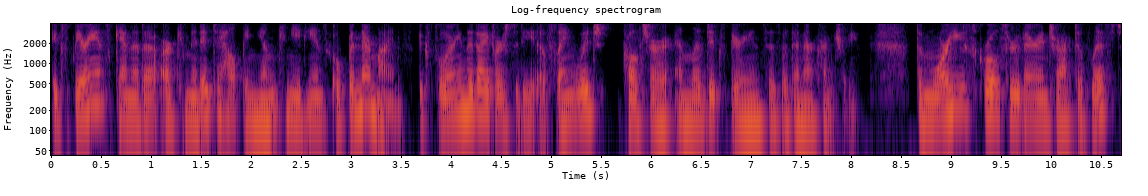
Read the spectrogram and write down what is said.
Experience Canada are committed to helping young Canadians open their minds, exploring the diversity of language, culture, and lived experiences within our country. The more you scroll through their interactive list,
